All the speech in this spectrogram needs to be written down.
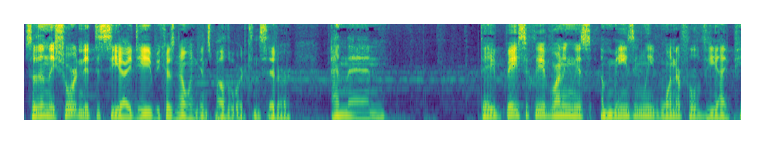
So then they shortened it to CID because no one can spell the word consider. And then they basically are running this amazingly wonderful VIP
